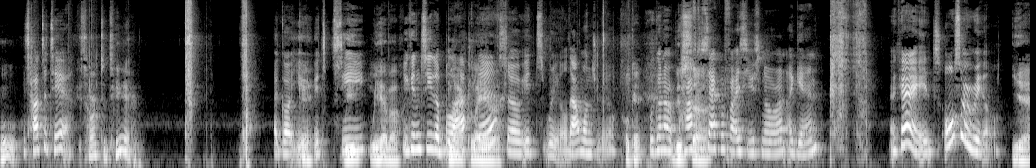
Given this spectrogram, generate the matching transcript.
Oh It's hard to tear. it's hard to tear I got you. Okay. It's see. we we have a you can see the black, black layer. there, so it's real. That one's real. okay We're gonna This, have to uh, sacrifice you, Snorunt, again. Okay, it's also real. Yeah,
